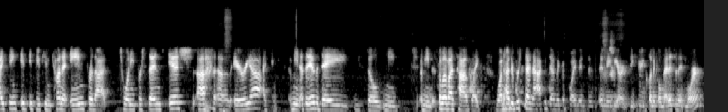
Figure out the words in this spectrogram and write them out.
I think if, if you can kind of aim for that 20% ish uh, um, area, I think, I mean, at the end of the day, we still need I mean, some of us have like 100% academic appointments and, and maybe aren't doing clinical medicine anymore.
